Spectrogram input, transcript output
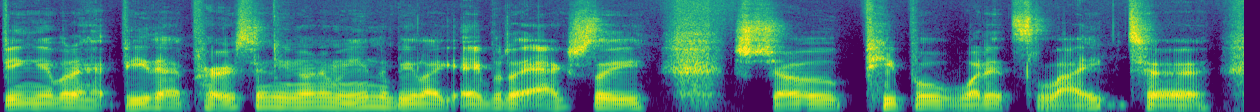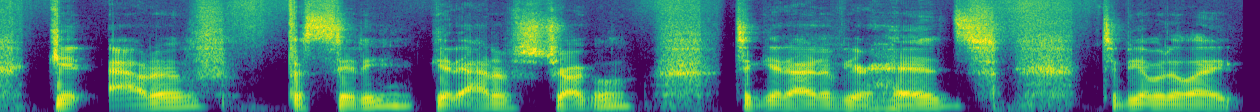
being able to be that person, you know what I mean? To be like able to actually show people what it's like to get out of the city, get out of struggle, to get out of your heads, to be able to like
